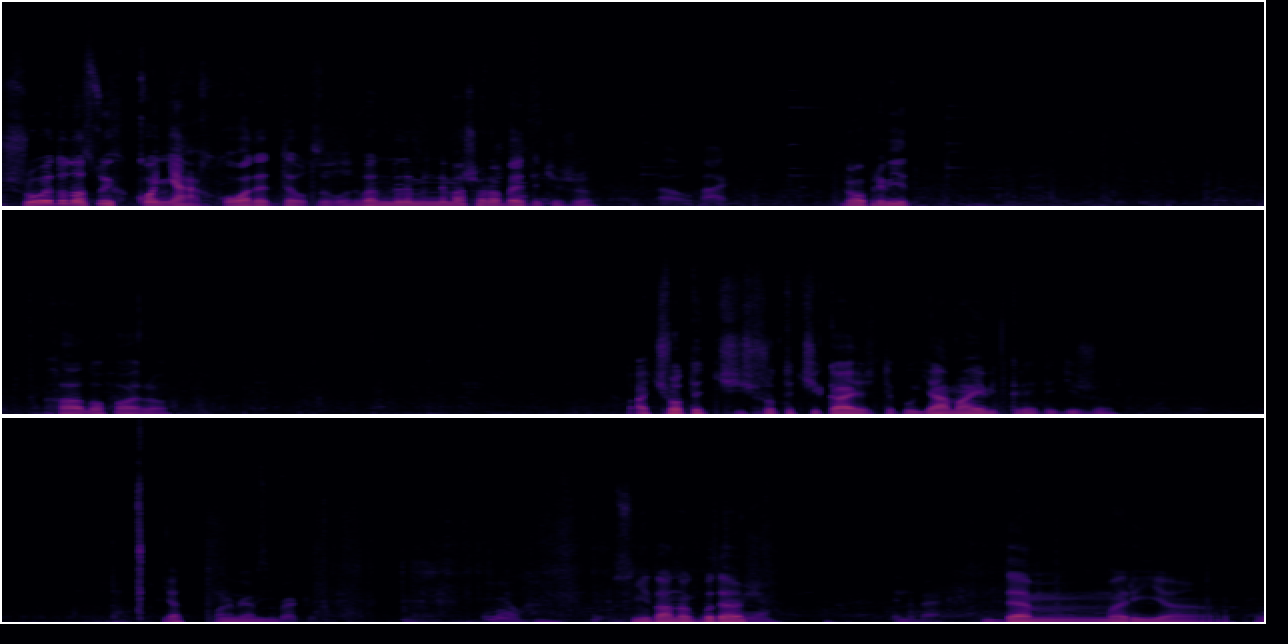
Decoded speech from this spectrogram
Що ви тут на своїх конях ходите? Оце от? Вам нема що робити, чи що? О, привіт. Хало, хало. А чо ти, ч- що ти чекаєш? Типу, я маю відкрити діжо. Я. Сніданок будеш? Де Марія? О,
